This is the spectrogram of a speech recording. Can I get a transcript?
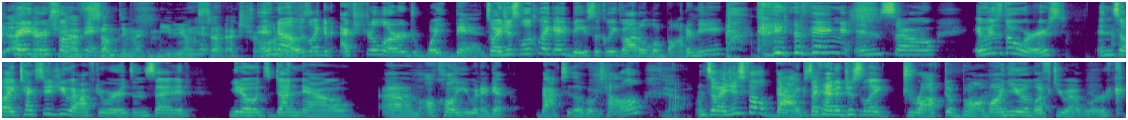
yeah, right, or can't you have something. something like medium of extra large. No, it was like an extra large white band. So I just looked like I basically got a lobotomy kind of thing. And so it was the worst. And so I texted you afterwards and said, you know, it's done now. Um, I'll call you when I get back to the hotel. yeah. And so I just felt bad because I kind of just like dropped a bomb on you and left you at work.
